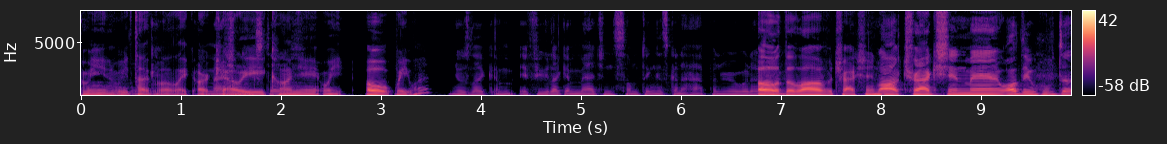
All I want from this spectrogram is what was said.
I mean, we talked about like R. Kelly, stuff. Kanye. Wait. Oh, wait, what? it was like um, if you like imagine something is gonna happen or whatever. Oh, the law of attraction. law of attraction, man. All the whoop da.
